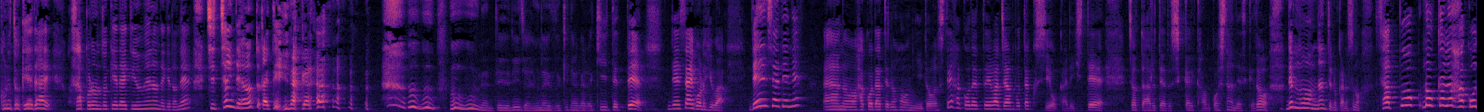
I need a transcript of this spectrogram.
この時計台札幌の時計台って有名なんだけどねちっちゃいんだよ」とかって言いながら うんうんうんうんなんてりんちゃんうなずきながら聞いててで最後の日は電車でねあの函館の方に移動して函館はジャンボタクシーをお借りしてちょっとある程度しっかり観光したんですけどでもなんていうのかなその札幌から函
